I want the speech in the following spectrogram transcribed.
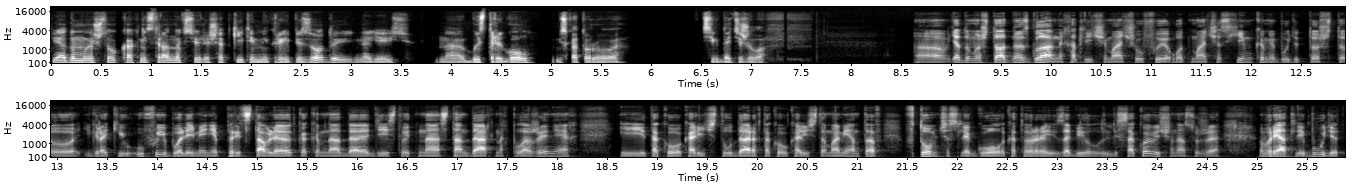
я думаю, что, как ни странно, все решат какие-то микроэпизоды. Надеюсь на быстрый гол, без которого всегда тяжело. А, я думаю, что одно из главных отличий матча Уфы от матча с Химками будет то, что игроки Уфы более-менее представляют, как им надо действовать на стандартных положениях, и такого количества ударов, такого количества моментов, в том числе гола, который забил Лисакович, у нас уже вряд ли будет.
